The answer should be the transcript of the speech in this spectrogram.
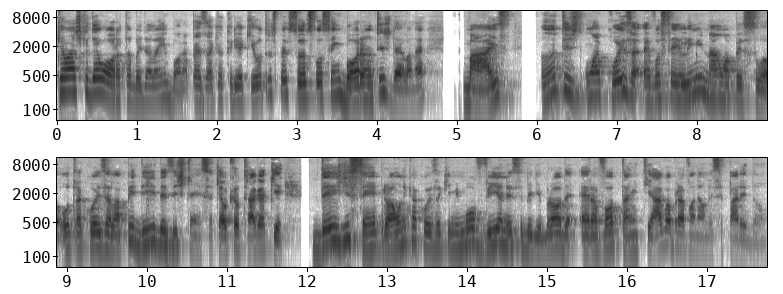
Que eu acho que deu hora também dela ir embora. Apesar que eu queria que outras pessoas fossem embora antes dela, né? Mas Antes, uma coisa é você eliminar uma pessoa, outra coisa é ela pedir desistência, que é o que eu trago aqui. Desde sempre, a única coisa que me movia nesse Big Brother era votar em Tiago Abravanel nesse paredão,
